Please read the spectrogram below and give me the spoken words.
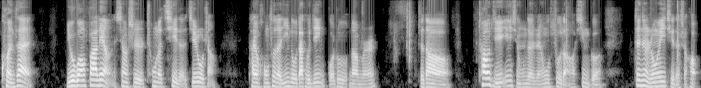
捆在油光发亮、像是充了气的肌肉上，他用红色的印度大头巾裹住脑门儿，直到超级英雄的人物塑造和性格真正融为一体的时候。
